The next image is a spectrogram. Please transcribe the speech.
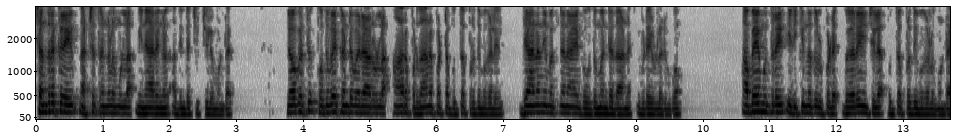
ചന്ദ്രക്കലയും നക്ഷത്രങ്ങളുമുള്ള മിനാരങ്ങൾ അതിന്റെ ചുറ്റിലുമുണ്ട്. ലോകത്ത് പൊതുവെ കണ്ടുവരാറുള്ള ആറ് പ്രധാനപ്പെട്ട ബുദ്ധപ്രതിമകളിൽ ധ്യാനനിമഗ്നനായ ഗൗതമന്റേതാണ് ഇവിടെയുള്ള രൂപം. അഭയമുദ്രയിൽ ഇരിക്കുന്നതുൾപ്പെടെ വേറെയും ചില ബുദ്ധപ്രതിമകളുമുണ്ട്.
